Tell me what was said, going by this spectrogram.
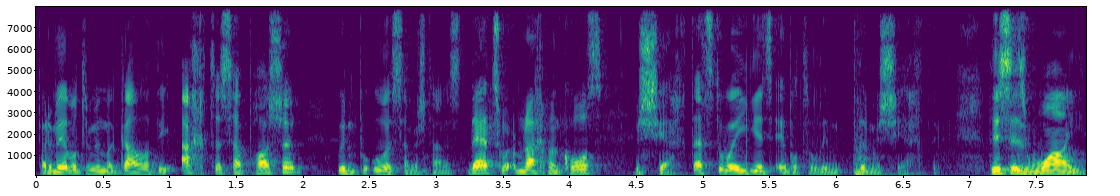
but I'm able to be Magala the Achtas HaPashid with Pu'ulas HaMashtanis. That's what Nachman calls Mashiach. That's the way he is able to live, live Mashiach. This is why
